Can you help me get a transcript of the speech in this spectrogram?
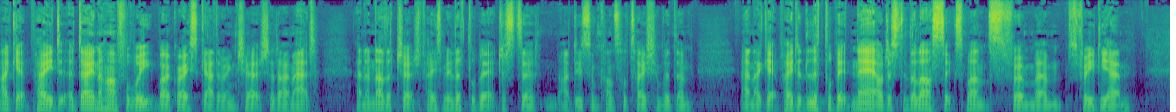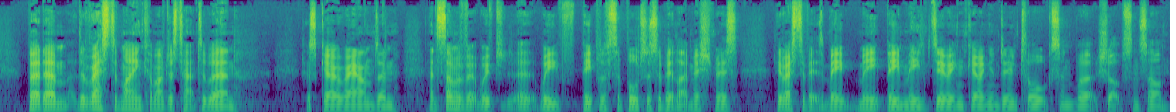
I get paid a day and a half a week by Grace Gathering Church that I'm at, and another church pays me a little bit just to I do some consultation with them, and I get paid a little bit now, just in the last six months from um, 3DM. But um, the rest of my income I've just had to earn just go around and, and some of it we've uh, we've people have supported us a bit like missionaries. The rest of it has me, me, been me doing going and doing talks and workshops and so on.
